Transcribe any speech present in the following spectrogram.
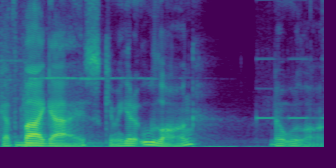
Got the bye guys. Can we get an oolong? No oolong.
